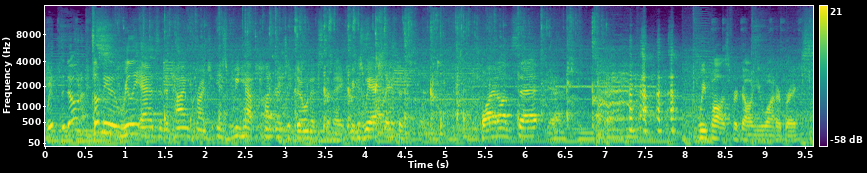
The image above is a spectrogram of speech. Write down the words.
with the donuts. Something that really adds to the time crunch is we have hundreds of donuts to make because we actually have to quiet on set. Yeah. we pause for doggy water breaks.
